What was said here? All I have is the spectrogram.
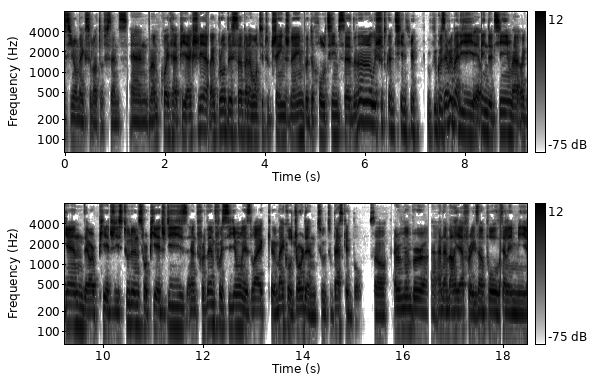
Focillon makes a lot of sense. And I'm quite happy. Actually, I brought this up and I wanted to change name, but the whole team said, no, no, no, we should continue. because everybody in the team, uh, again, they are PhD students or PhDs. And for them, Focillon is like uh, Michael Jordan to, to basketball. So I remember uh, Anna Maria, for example, telling me,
